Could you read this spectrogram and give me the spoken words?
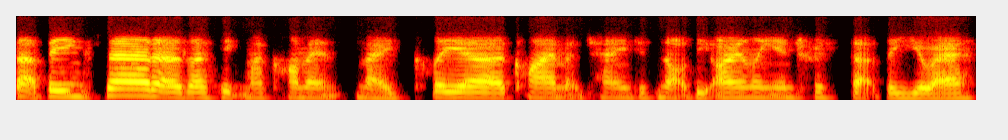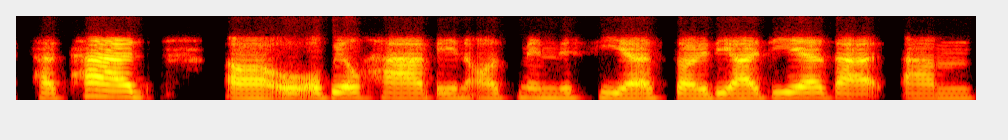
That being said, as I think my comments made clear, climate change is not the only interest that the US has had uh, or, will have in AUSMIN this year. So the idea that um,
